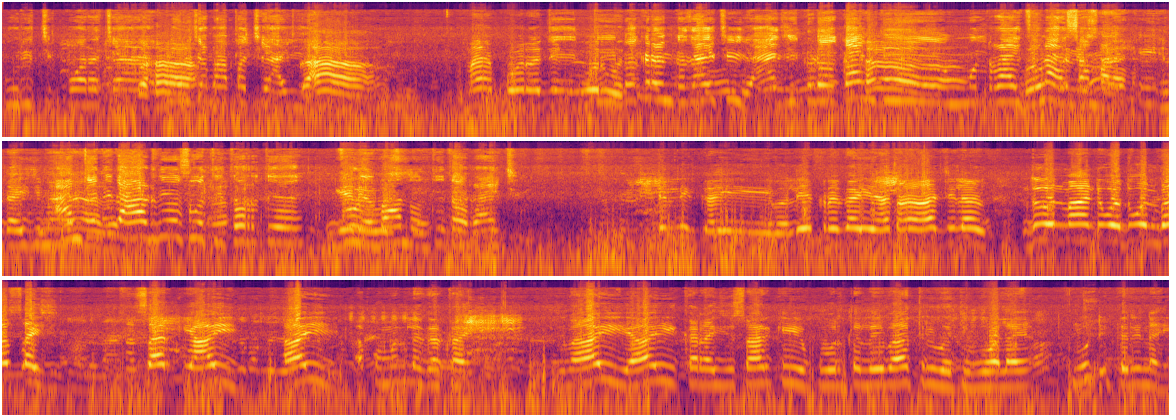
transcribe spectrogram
पुरीची पोराच्या बापाची आई. हा. माझ्या पोराची पोर होती. बकऱ्यांक जायची आजीकडं काय ती मुलं राहायची ना सांभाळायला. हिंडायची आमच्या तिथे आठ दिवस होती तर ते गेल्या डोळे. बांधून तिथं राहायची. त्यांनी काही लेकर काही आता आजीला दोन मांडव दोन बसायची. सारखी आई आई आपण म्हणलं का काय? आई आई करायची सारखी. पोर तर लय बात्री होती बोलाय. मोठी तरी नाही.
